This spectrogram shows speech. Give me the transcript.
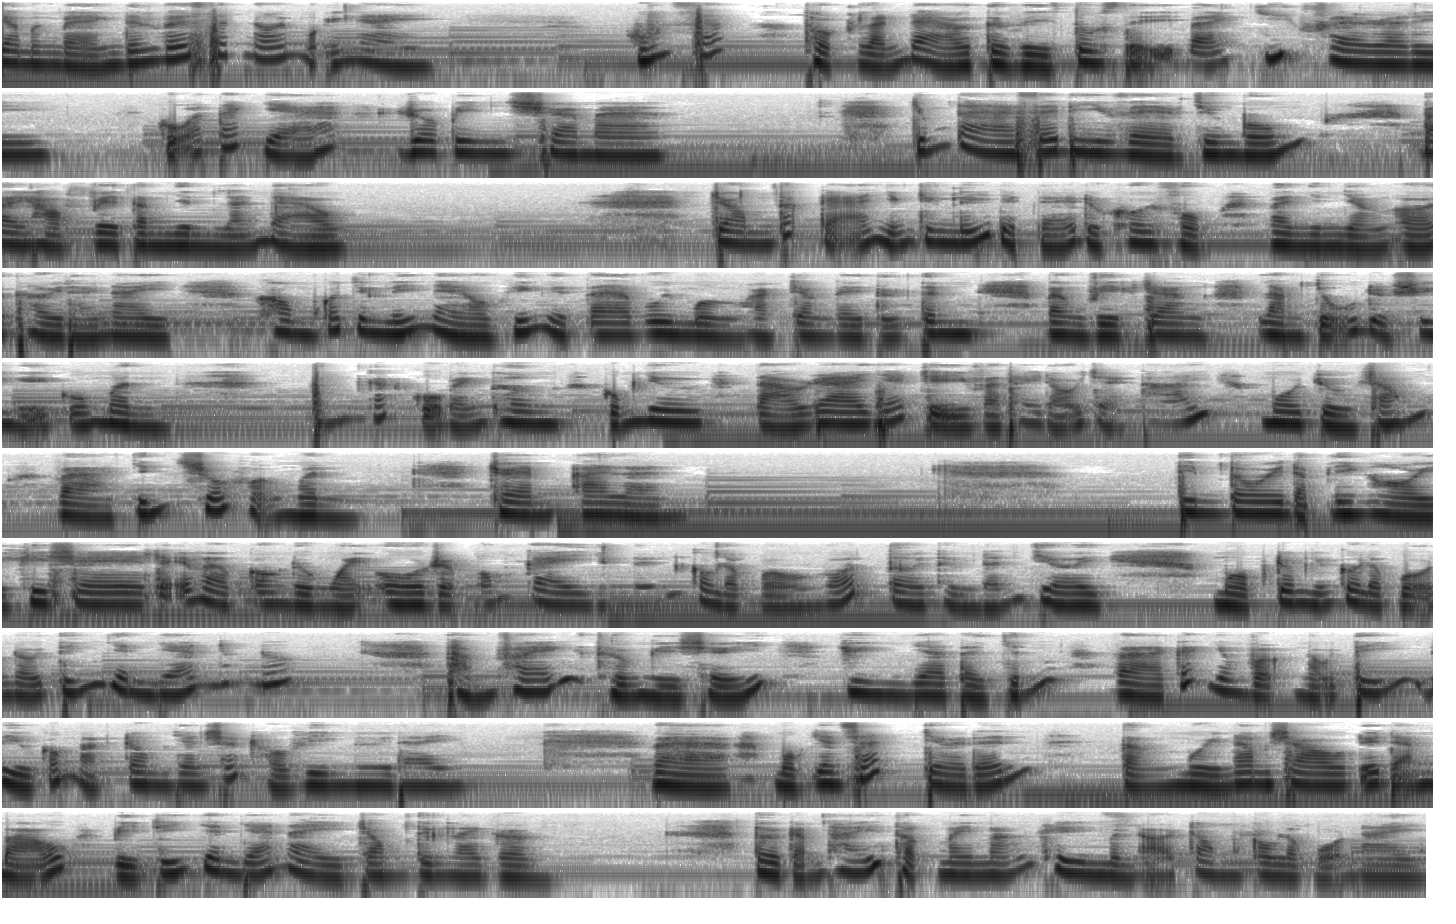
Chào mừng bạn đến với sách nói mỗi ngày. Cuốn sách Thuật lãnh đạo từ vị tu sĩ bán chiếc Ferrari của tác giả Robin Sharma. Chúng ta sẽ đi về chương 4, bài học về tầm nhìn lãnh đạo. Trong tất cả những chân lý đẹp đẽ được khôi phục và nhìn nhận ở thời đại này, không có chân lý nào khiến người ta vui mừng hoặc tràn đầy tự tin bằng việc rằng làm chủ được suy nghĩ của mình, cách của bản thân cũng như tạo ra giá trị và thay đổi trạng thái, môi trường sống và chính số phận mình. Tram Island Tim tôi đập liên hồi khi xe rẽ vào con đường ngoại ô rợp bóng cây dẫn đến câu lạc bộ gót tôi thường đánh chơi, một trong những câu lạc bộ nổi tiếng danh giá nhất nước. Thẩm phán, thượng nghị sĩ, chuyên gia tài chính và các nhân vật nổi tiếng đều có mặt trong danh sách hội viên nơi đây. Và một danh sách chờ đến tận 10 năm sau để đảm bảo vị trí danh giá này trong tương lai gần. Tôi cảm thấy thật may mắn khi mình ở trong câu lạc bộ này.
